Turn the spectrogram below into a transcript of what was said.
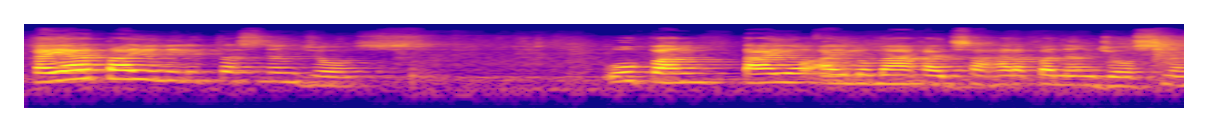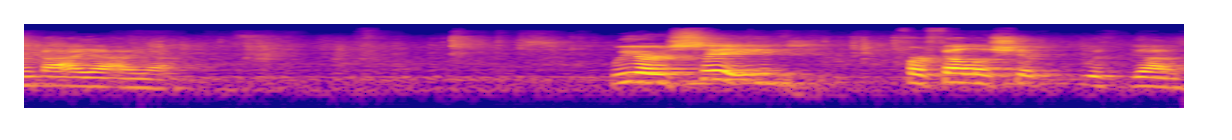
Kaya tayo niligtas ng Diyos upang tayo ay lumakad sa harapan ng Diyos ng kaaya-aya. We are saved for fellowship with God.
